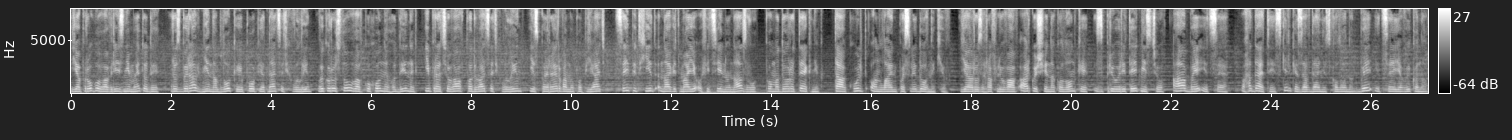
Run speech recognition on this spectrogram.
Я пробував різні методи, розбирав дні на блоки по 15 хвилин, використовував кухонний годинник і працював по 20 хвилин із перервами по 5. Цей підхід навіть має офіційну назву Pomodoro Technique та культ онлайн послідовників. Я розграфлював аркуші на колонки з пріоритетністю А, Б і С. Вгадайте, скільки завдань з колонок Б і С я виконав.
